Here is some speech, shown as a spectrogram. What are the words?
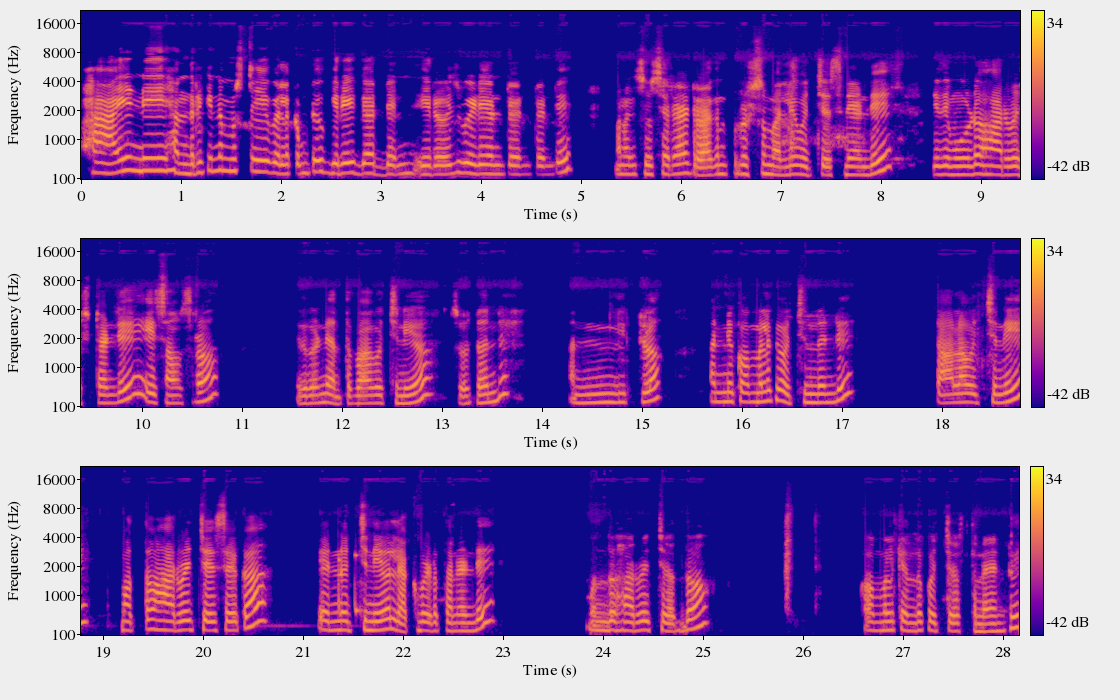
హాయ్ అండి. అందరికీ నమస్తే. Welcome to Giri garden. ఈ రోజు వీడియో ఏంటంటే మనకు చూసారా? డ్రాగన్ ఫ్రూట్స్ మళ్ళీ వచ్చేసినాయండి. ఇది మూడో హార్వెస్ట్ అండి ఈ సంవత్సరం. ఇదిగోండి ఎంత బాగా వచ్చినాయో చూడండి అన్నిట్లో అన్ని కొమ్మలకి వచ్చిందండి. చాలా వచ్చినాయి. మొత్తం హార్వెస్ట్ చేశాక ఎన్ని వచ్చినాయో లెక్క పెడతానండి. ముందు హార్వెస్ట్ చేద్దాం. కొమ్మలు కిందకు వచ్చేస్తున్నాయండి.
